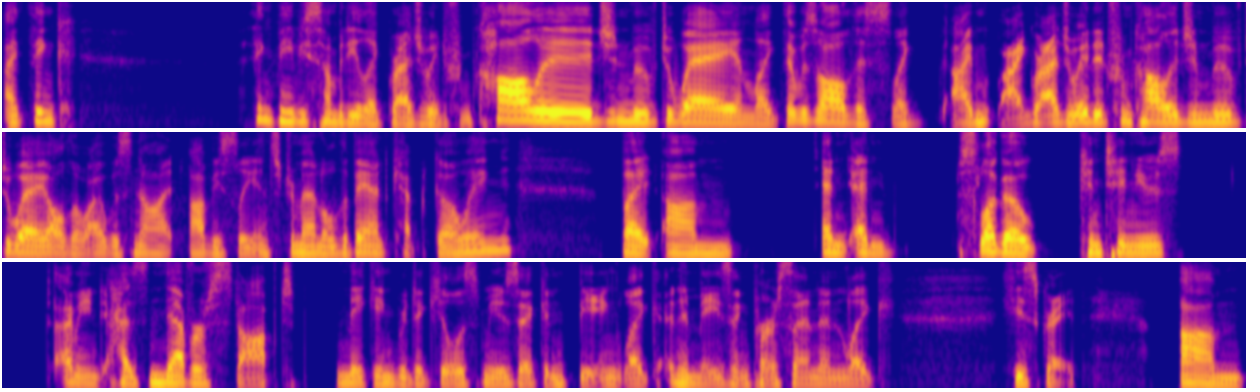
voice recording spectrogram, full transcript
I think, I think maybe somebody like graduated from college and moved away, and like there was all this like I I graduated from college and moved away, although I was not obviously instrumental. The band kept going, but um, and and Sluggo continues I mean, has never stopped making ridiculous music and being like an amazing person and like he's great. Um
